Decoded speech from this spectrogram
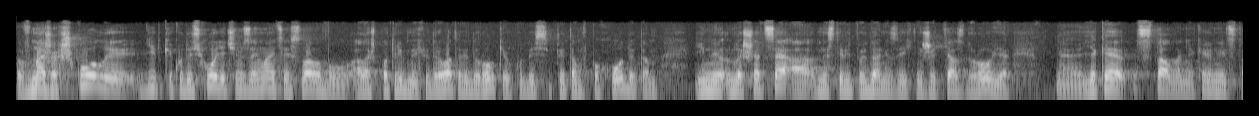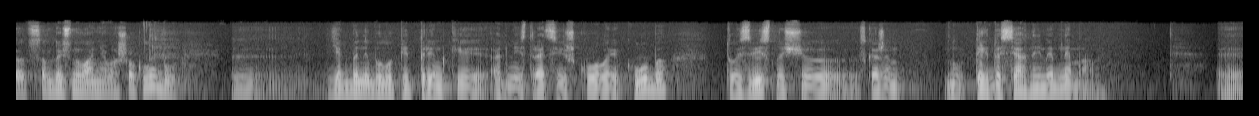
в межах школи, дітки кудись ходять, чим займаються, і слава Богу. Але ж потрібно їх відривати від уроків, кудись йти там в походи. Там, і не лише це, а нести відповідальність за їхнє життя, здоров'я. Е, Яке ставлення керівництва сам до існування вашого клубу? Якби не було підтримки адміністрації школи клубу, то звісно, що, скажімо, ну, тих досягнень ми б не мали. Е,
